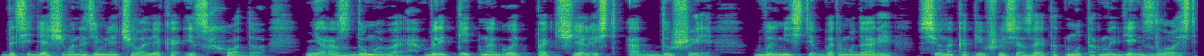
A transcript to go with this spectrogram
до сидящего на земле человека и сходу, не раздумывая, влепить ногой под челюсть от души — вымести в этом ударе всю накопившуюся за этот муторный день злость,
